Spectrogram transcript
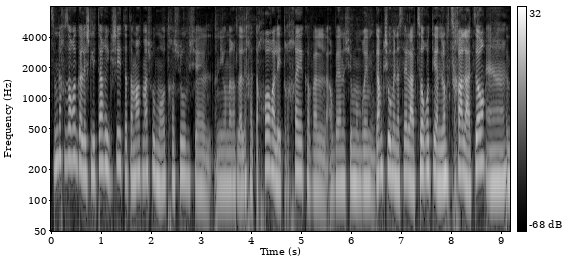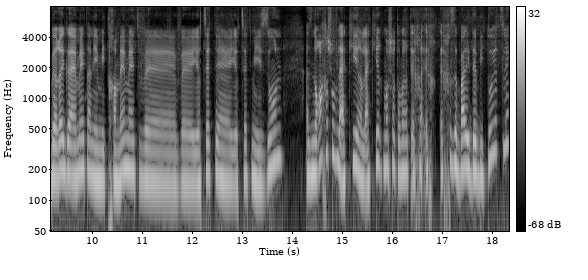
אז אם נחזור רגע לשליטה רגשית, את אמרת משהו מאוד חשוב, שאני אומרת ללכת אחורה, להתרחק, אבל הרבה אנשים אומרים, גם כשהוא מנסה לעצור אותי, אני לא מצליחה לעצור. Uh-huh. ברגע האמת אני מתחממת ו- ויוצאת מאיזון. אז נורא חשוב להכיר, להכיר, כמו שאת אומרת, איך, איך, איך זה בא לידי ביטוי אצלי.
